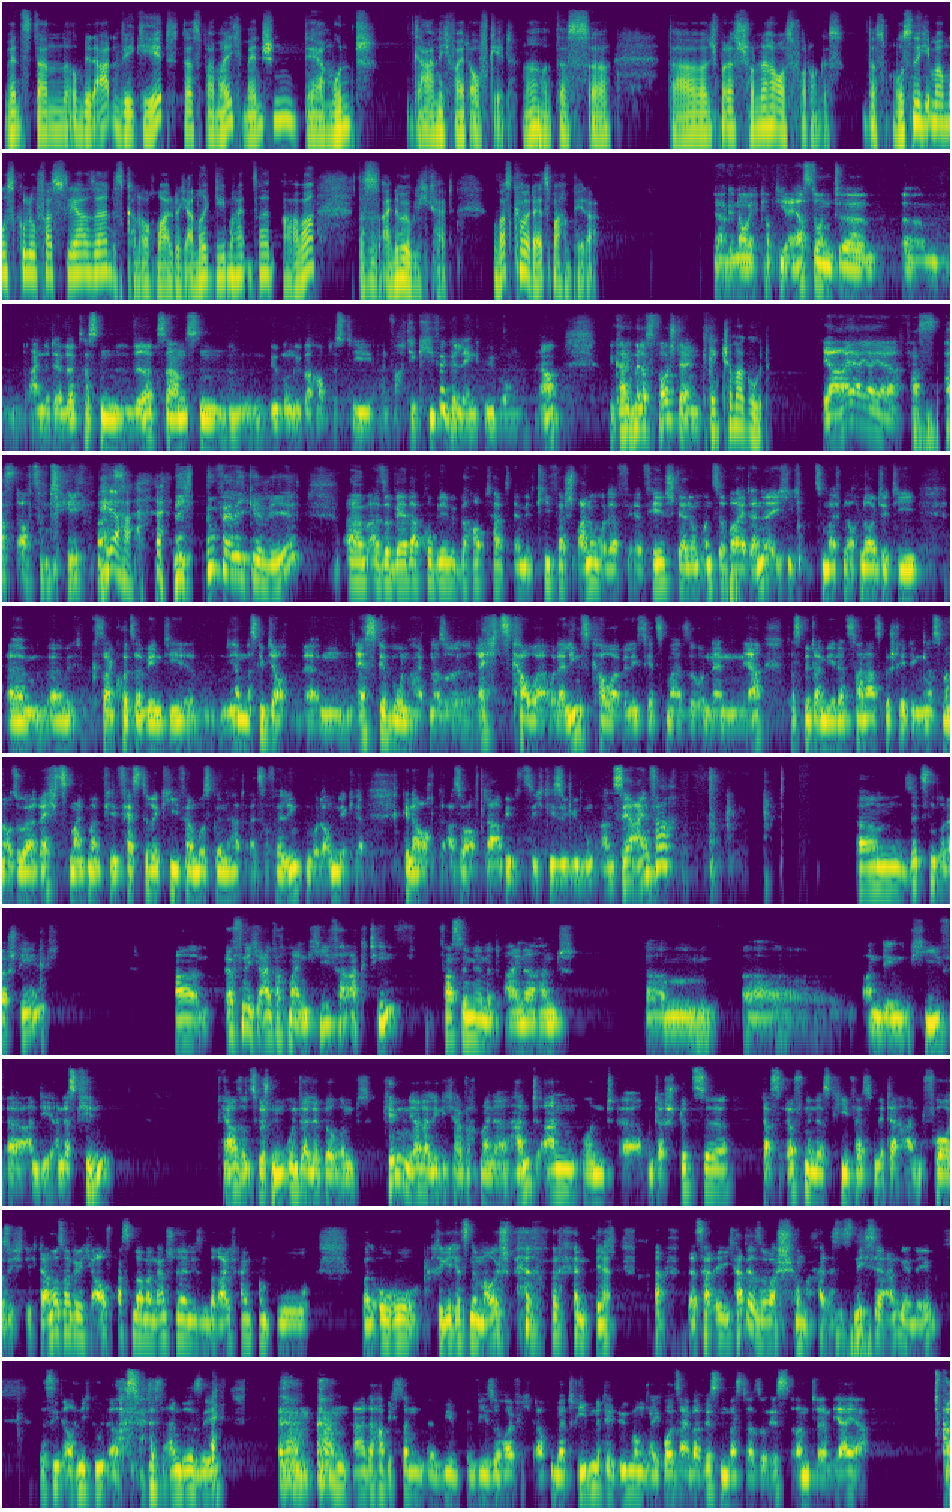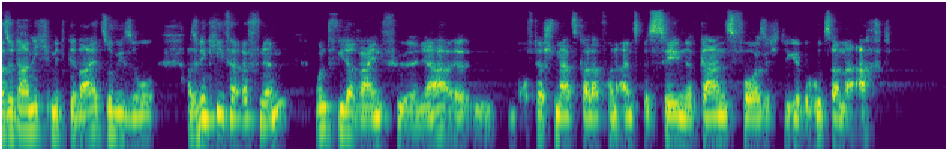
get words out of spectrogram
wenn es dann um den Atemweg geht, dass bei manchen Menschen der Mund gar nicht weit aufgeht. Ne? Und das äh, da manchmal das schon eine Herausforderung ist. Das muss nicht immer muskulofaszial sein, das kann auch mal durch andere Gegebenheiten sein, aber das ist eine Möglichkeit. Und was können wir da jetzt machen, Peter? Ja, genau. Ich glaube, die erste und äh, äh, eine der wirksamsten, wirksamsten Übungen überhaupt ist die einfach die Kiefergelenkübung. Ja? Wie kann ich mir das vorstellen? Klingt schon mal gut. Ja, ja, ja, ja, Fast, passt auch zum Thema. Ja. Nicht zufällig gewählt. Ähm, also wer da Probleme überhaupt hat äh, mit Kieferspannung oder Fehlstellung und so weiter. Ne? Ich, ich zum Beispiel auch Leute, die, ähm, äh, ich sage kurz erwähnt, die, die haben, es gibt ja auch ähm, Essgewohnheiten, also Rechtskauer oder Linkskauer will ich es jetzt mal so nennen. Ja, das wird einem jeder Zahnarzt bestätigen, dass man auch sogar rechts manchmal viel festere Kiefermuskeln hat als auf der linken oder umgekehrt. Genau, auch, also auch da bietet sich diese Übung an. Sehr einfach ähm, sitzend oder stehend, äh, öffne ich einfach meinen Kiefer aktiv, fasse mir mit einer Hand ähm, äh, an den Kief, äh, an, die, an das Kinn, ja, so zwischen Unterlippe und Kinn, ja, da lege ich einfach meine Hand an und äh, unterstütze das Öffnen des Kiefers mit der Hand, vorsichtig. Da muss man wirklich aufpassen, weil man ganz schnell in diesen Bereich reinkommt, wo man, oho, kriege ich jetzt eine Maulsperre oder nicht? Ja. Das hatte, ich hatte sowas schon mal, das ist nicht sehr angenehm. Das sieht auch nicht gut aus, wenn das andere sehen. Ah, da habe ich es dann, äh, wie, wie, so häufig, auch übertrieben mit den Übungen. Ich wollte es einfach wissen, was da so ist. Und ähm, ja, ja. Also da nicht mit Gewalt sowieso. Also den Kiefer öffnen und wieder reinfühlen. Ja, äh, auf der Schmerzskala von 1 bis 10 eine ganz vorsichtige, behutsame 8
